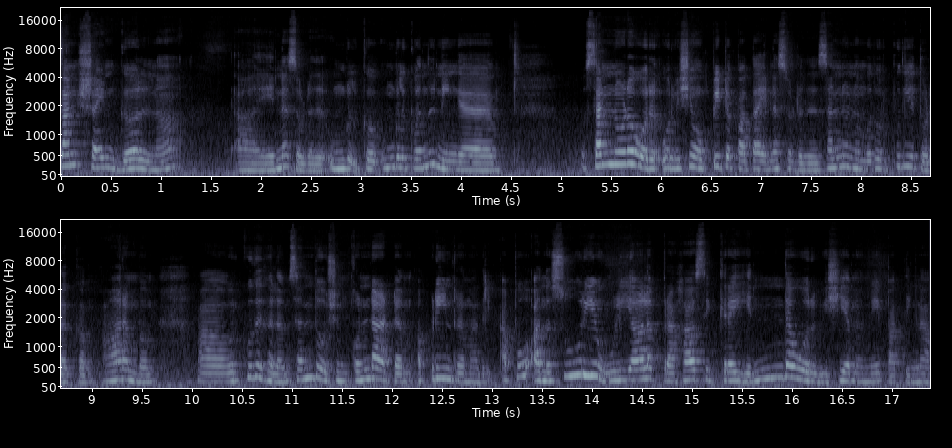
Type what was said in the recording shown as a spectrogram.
சன்ஷைன் கேர்ள்னால் என்ன சொல்கிறது உங்களுக்கு உங்களுக்கு வந்து நீங்கள் சன்னோட ஒரு ஒரு விஷயம் ஒப்பிட்டு பார்த்தா என்ன சொல்கிறது சன்னுன்னும் போது ஒரு புதிய தொடக்கம் ஆரம்பம் ஒரு குதூகலம் சந்தோஷம் கொண்டாட்டம் அப்படின்ற மாதிரி. அப்போது அந்த சூரிய ஒளியால் பிரகாசிக்கிற எந்த ஒரு விஷயமுமே பார்த்திங்கன்னா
